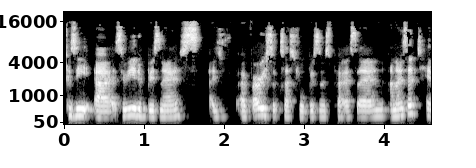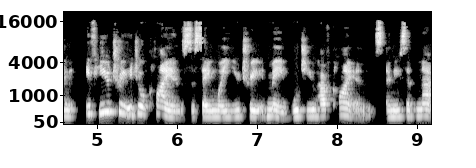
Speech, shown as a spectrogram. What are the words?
because he uh, so he had a business he's a very successful business person and i said to him if you treated your clients the same way you treated me would you have clients and he said no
